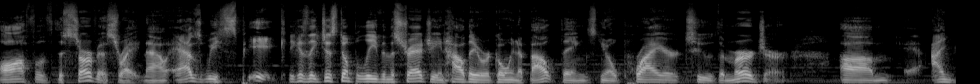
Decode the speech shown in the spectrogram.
off of the service right now as we speak because they just don't believe in the strategy and how they were going about things, you know, prior to the merger. Um, I'm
